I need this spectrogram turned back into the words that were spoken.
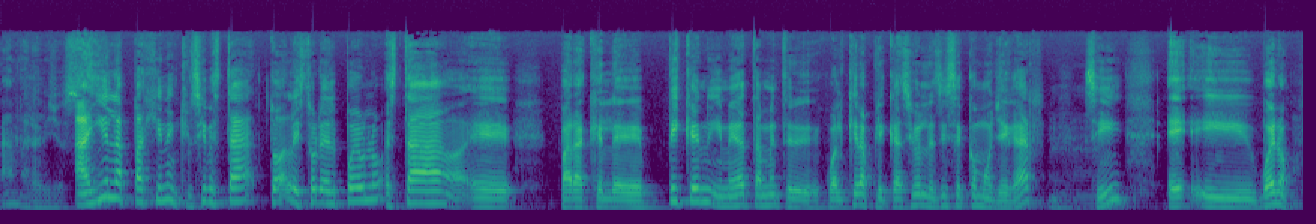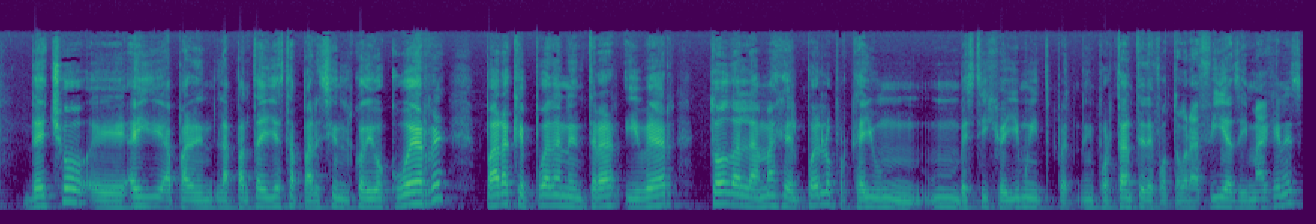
Ah, maravilloso. Ahí en la página inclusive está toda la historia del pueblo, está eh, para que le piquen inmediatamente cualquier aplicación les dice cómo llegar, ¿sí? Eh, y bueno, de hecho, eh, ahí en la pantalla ya está apareciendo el código QR para que puedan entrar y ver toda la magia del pueblo, porque hay un, vestigio allí muy importante de fotografías, de imágenes,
